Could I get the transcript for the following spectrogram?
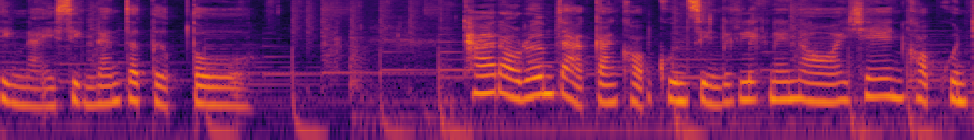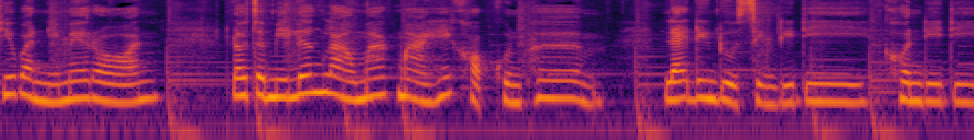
สิ่งไหนสิ่งนั้นจะเติบโต ถ้าเราเริ่มจากการขอบคุณสิ่งเล็กๆ น้อยๆ เช่น ขอบคุณที่วันนี้ไม่ร้อน เราจะมีเรื่องราวมากมายให้ขอบคุณเพิ่ม และดึงดูดสิ่งดีๆ คนดี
